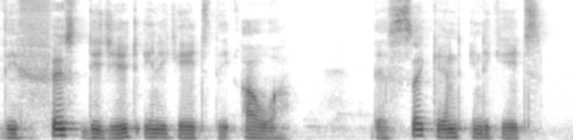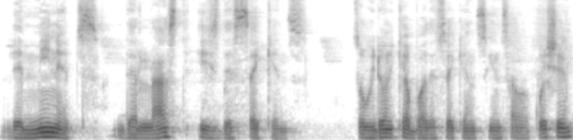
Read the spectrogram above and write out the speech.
The first digit indicates the hour the second indicates the minutes. The last is the seconds. So we don't care about the seconds since our question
